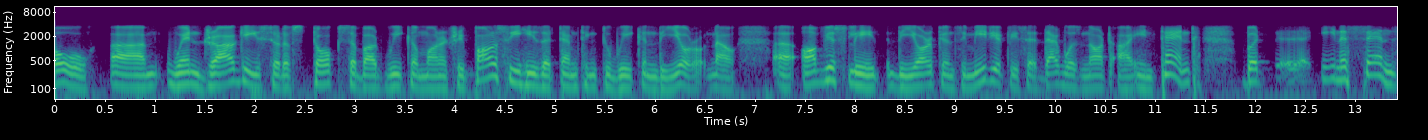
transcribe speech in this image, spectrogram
oh, um, when Draghi sort of talks about weaker monetary policy, he's attempting to weaken the euro. Now, uh, obviously, the Europeans immediately said that was not our intent, but uh, in a sense,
